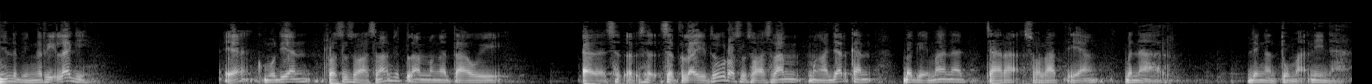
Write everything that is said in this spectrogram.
Ini lebih ngeri lagi. Ya, kemudian Rasulullah SAW setelah mengetahui setelah itu Rasulullah SAW mengajarkan bagaimana cara sholat yang benar. dengan tumak nina.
